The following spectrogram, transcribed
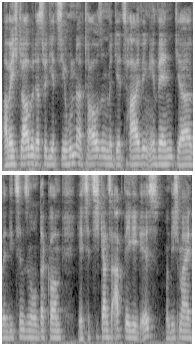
Aber ich glaube, dass wir jetzt die 100.000 mit jetzt Halving-Event, ja, wenn die Zinsen runterkommen, jetzt jetzt nicht ganz abwegig ist. Und ich meine,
